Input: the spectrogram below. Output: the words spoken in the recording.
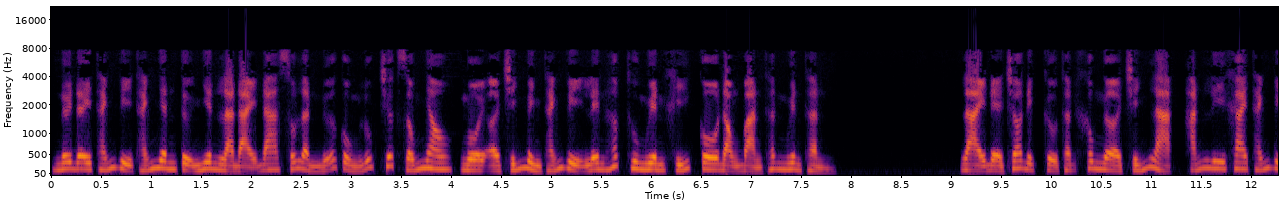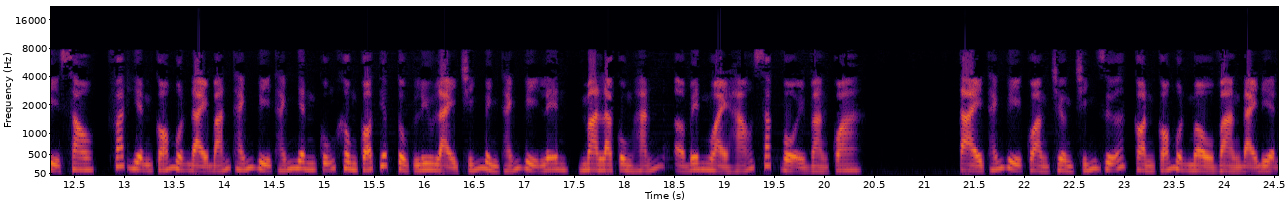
nơi đây thánh vị thánh nhân tự nhiên là đại đa số lần nữa cùng lúc trước giống nhau, ngồi ở chính mình thánh vị lên hấp thu nguyên khí cô động bản thân nguyên thần. Lại để cho địch cửu thật không ngờ chính là, hắn ly khai thánh vị sau, phát hiện có một đại bán thánh vị thánh nhân cũng không có tiếp tục lưu lại chính mình thánh vị lên, mà là cùng hắn, ở bên ngoài háo sắc vội vàng qua. Tại thánh vị quảng trường chính giữa, còn có một màu vàng đại điện.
